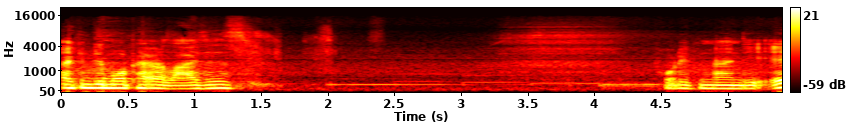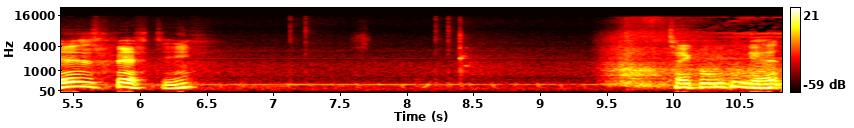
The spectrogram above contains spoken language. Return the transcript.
I can do more paralyzes. 40 to 90 is 50. Take what we can get.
